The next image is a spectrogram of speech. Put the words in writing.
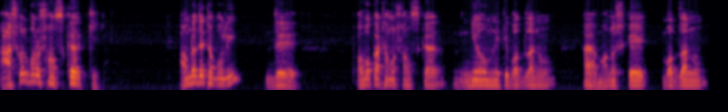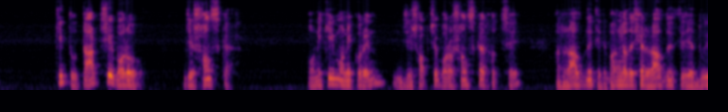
আসল বড় সংস্কার কি? আমরা যেটা বলি যে অবকাঠামো সংস্কার, নিয়ম, নীতি বদলানো হ্যাঁ মানুষকে বদলানো কিন্তু তার চেয়ে বড় যে সংস্কার, অনেকেই মনে করেন যে সবচেয়ে বড় সংস্কার হচ্ছে রাজনীতিতে, বাংলাদেশের রাজনীতিতে যে দুই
